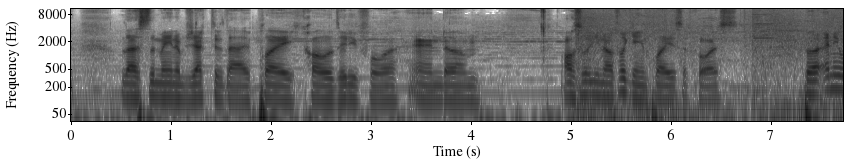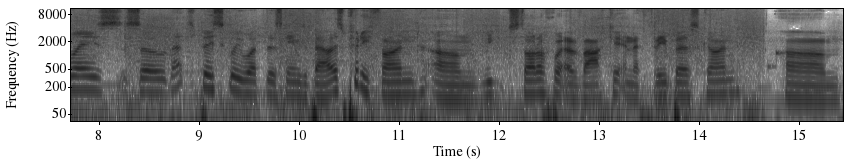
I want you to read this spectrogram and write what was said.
That's the main objective that I play Call of Duty for, and um, also, you know, for gameplays, of course. But anyways, so that's basically what this game's about. It's pretty fun. Um, we start off with a rocket and a three-burst gun. Um,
